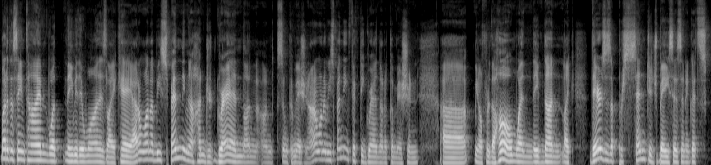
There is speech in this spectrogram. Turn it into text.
But at the same time, what maybe they want is like, hey, I don't want to be spending a hundred grand on on some commission. I don't want to be spending fifty grand on a commission, uh, you know, for the home when they've done like theirs is a percentage basis, and it gets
